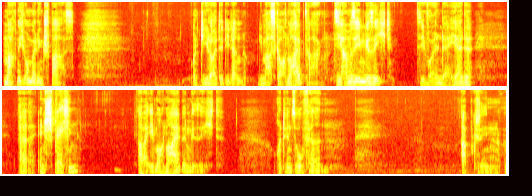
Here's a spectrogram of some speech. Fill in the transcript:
Macht nicht unbedingt Spaß. Und die Leute, die dann die Maske auch nur halb tragen, sie haben sie im Gesicht, sie wollen der Herde äh, entsprechen, aber eben auch nur halb im Gesicht. Und insofern, abgesehen äh,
